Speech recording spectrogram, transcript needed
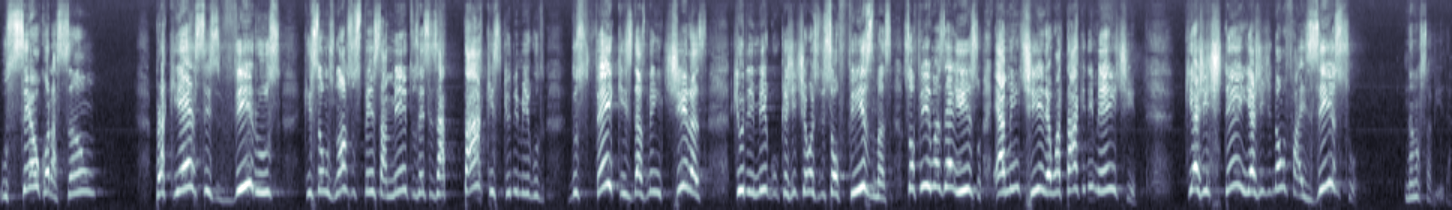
o seu coração, para que esses vírus que são os nossos pensamentos, esses ataques que o inimigo, dos fakes, das mentiras, que o inimigo, que a gente chama de sofismas. Sofismas é isso, é a mentira, é um ataque de mente. Que a gente tem e a gente não faz isso na nossa vida.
